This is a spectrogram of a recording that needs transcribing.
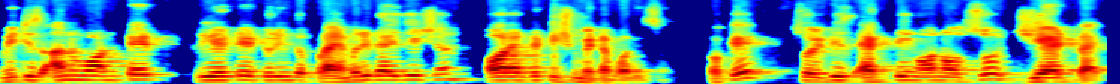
which is unwanted, created during the primary digestion or at the tissue metabolism. Okay, so it is acting on also GI tract.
